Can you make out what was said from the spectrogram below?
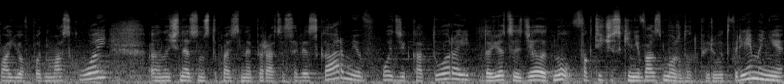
боев под Москвой э, начинается наступательная операция советской армии, в ходе которой удается сделать, ну, фактически невозможно тот период времени.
